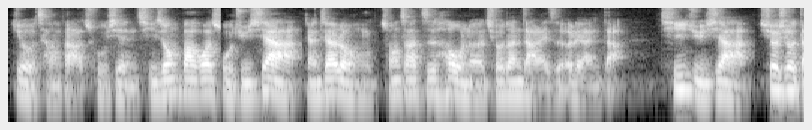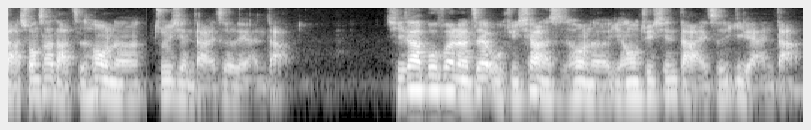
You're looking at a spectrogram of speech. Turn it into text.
就有长打出现，其中包括五局下杨家荣双杀之后呢，邱丹打来是二连打。七局下，秀秀打双杀打之后呢，朱一贤打了一支两安打。其他部分呢，在五局下的时候呢，杨红军先打了一支一两安打。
